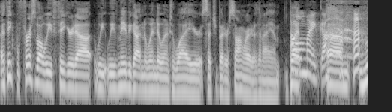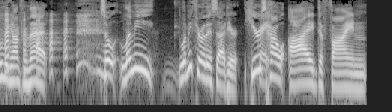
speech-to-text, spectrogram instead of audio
I think first of all we've figured out we we've maybe gotten a window into why you're such a better songwriter than I am. But Oh my God. um, moving on from that, so let me let me throw this out here. Here's Great. how I define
